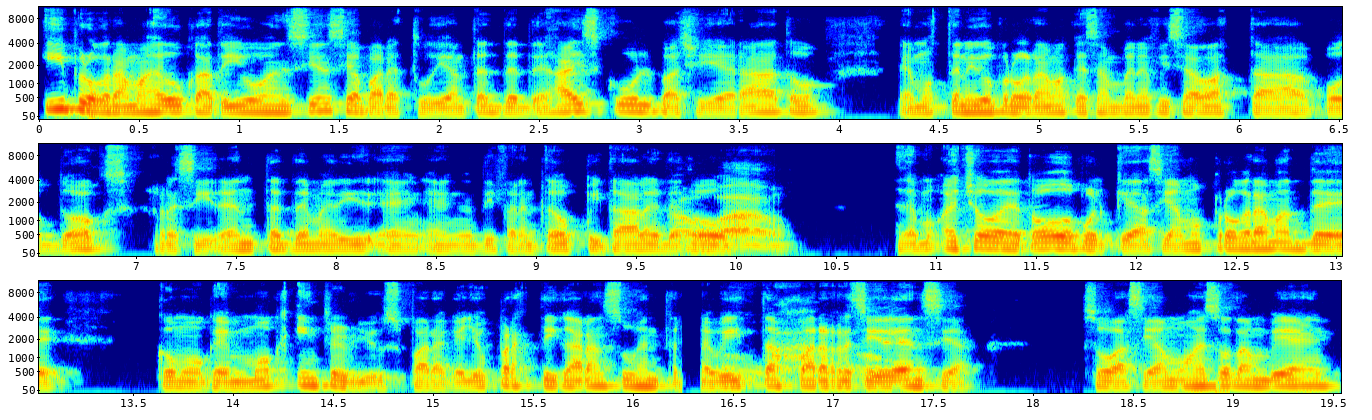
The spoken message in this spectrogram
y programas educativos en ciencia para estudiantes desde high school, bachillerato. Hemos tenido programas que se han beneficiado hasta postdocs, residentes de en, en, diferentes hospitales, de Oh, todo. wow. Hemos hecho de todo porque hacíamos programas de como que mock interviews para que ellos practicaran sus entrevistas para wow. residencia. So, hacíamos eso también.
